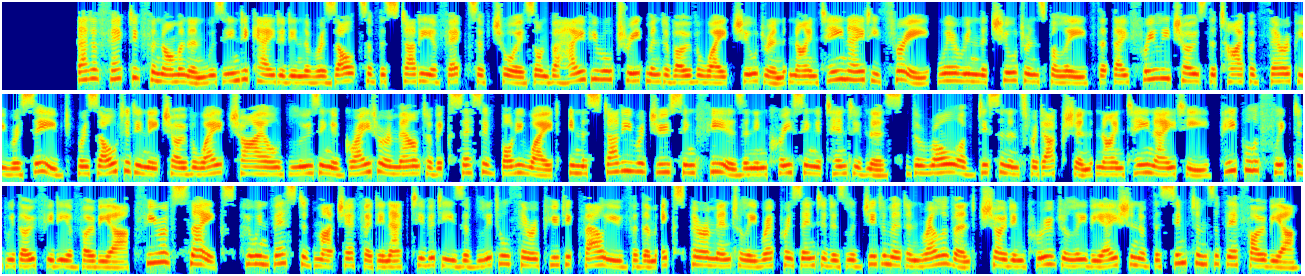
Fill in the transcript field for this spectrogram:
That effective phenomenon was indicated in the results of the study Effects of Choice on Behavioral Treatment of Overweight Children 1983, wherein the children's belief that they freely chose the type of therapy received, resulted in each overweight child losing a greater amount of excessive body weight. In the study Reducing Fears and Increasing Attentiveness, The Role of Dissonance Reduction 1980, people afflicted with ophidiophobia fear of snakes, who invested much effort in activities of little therapeutic value for them experimentally represented as legitimate and relevant, showed improved alleviation of the symptoms of their phobia.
